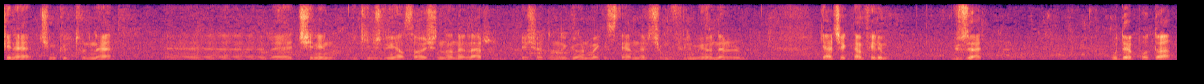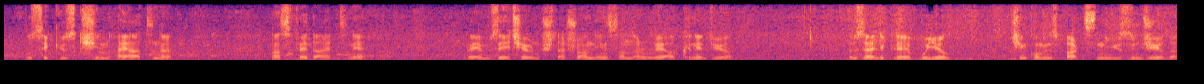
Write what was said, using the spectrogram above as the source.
Çin'e, Çin kültürüne eee, ve Çin'in 2. Dünya Savaşı'nda neler yaşadığını görmek isteyenler için bu filmi öneririm. Gerçekten film güzel. Bu depoda bu 800 kişinin hayatını nasıl feda ettiğini buraya müzeye çevirmişler. Şu anda insanlar buraya akın ediyor. Özellikle bu yıl Çin Komünist Partisi'nin 100. yılı.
